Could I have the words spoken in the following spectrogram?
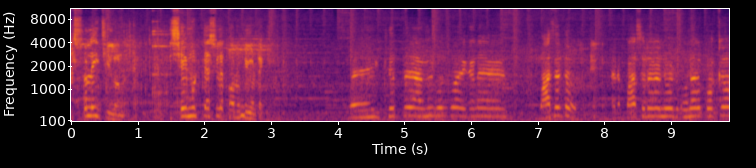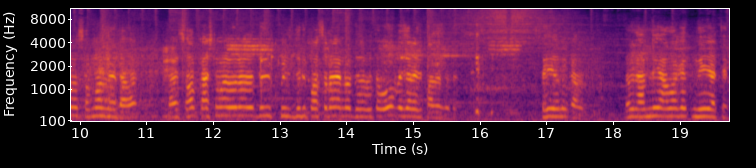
আসলেই ছিল না। সেই মুহূর্তে আসলে করণীয়টা কি? এই ক্ষেত্রে আমি বলব, এখানে বাসে তো, একটা পাঁচশো টাকা নোট, ওনার পক্ষেও সম্ভব নয় দেওয়া। কারণ সব কাস্টমার ওরা যদি খুঁজ যদি পাঁচশো টাকা নোট দেবে তো ও বেচারা পাবে কোথায়? সেই হলো কারণ। ধরুন আপনি আমাকে নিয়ে যাচ্ছেন,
